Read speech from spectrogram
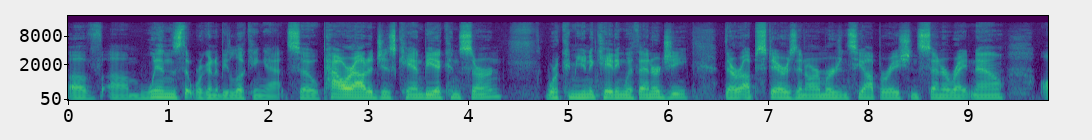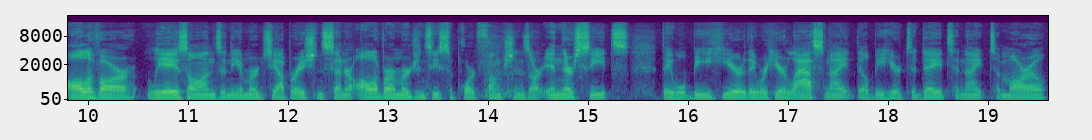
of um, winds that we're going to be looking at. So power outages can be a concern. We're communicating with Entergy. They're upstairs in our emergency operations center right now. All of our liaisons in the emergency operations center, all of our emergency support functions are in their seats. They will be here. They were here last night. They'll be here today, tonight, tomorrow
